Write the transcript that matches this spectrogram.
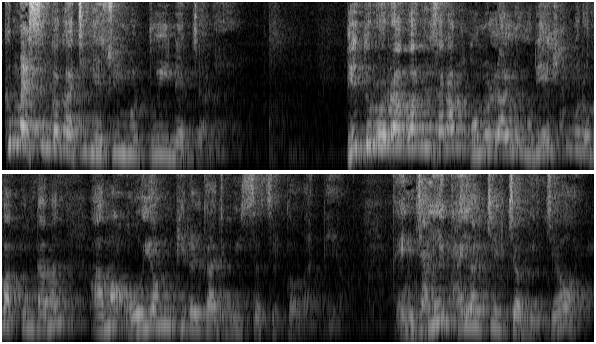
그 말씀과 같이 예수님을 부인했잖아요. 베드로라고 하는 사람 오늘날로 우리의 형으로 바꾼다면 아마 오영피를 가지고 있었을 것 같아요. 굉장히 다혈질적이죠.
